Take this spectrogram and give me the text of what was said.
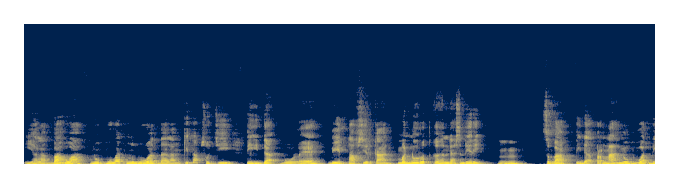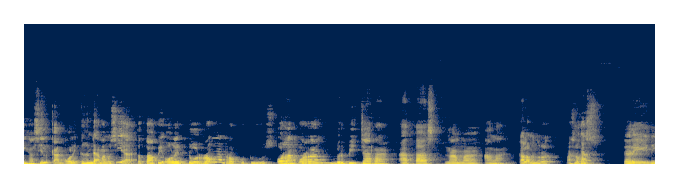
ialah bahwa nubuat-nubuat dalam kitab suci tidak boleh ditafsirkan menurut kehendak sendiri. Hmm. Sebab tidak pernah nubuat dihasilkan oleh kehendak manusia, tetapi oleh dorongan Roh Kudus, orang-orang berbicara atas nama Allah. Kalau menurut Mas Lukas dari ini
